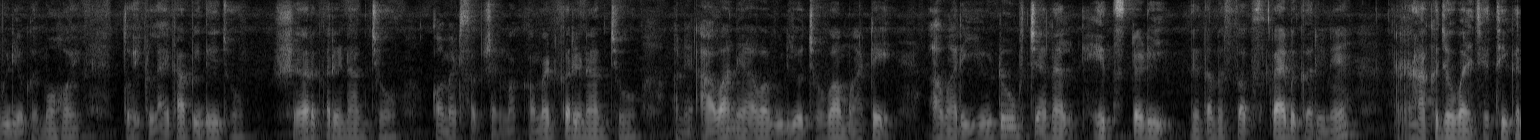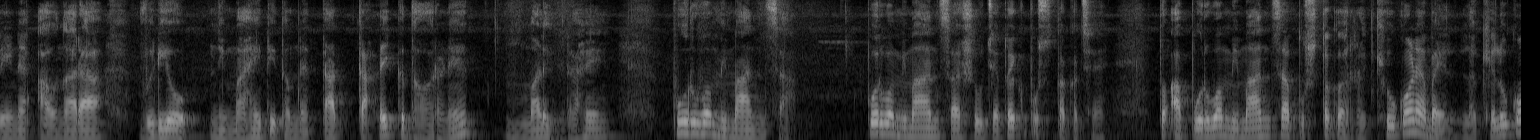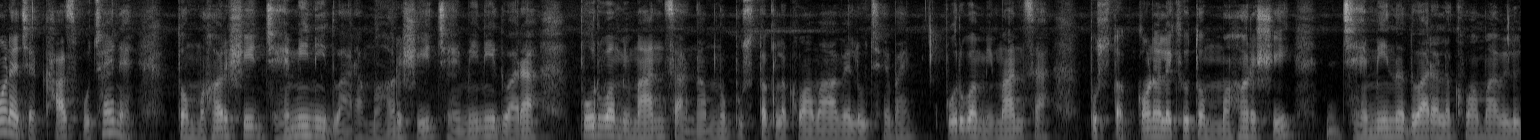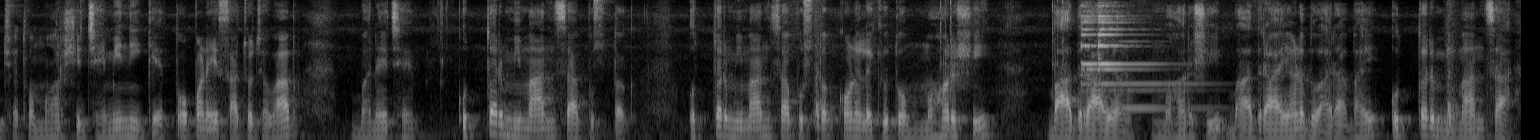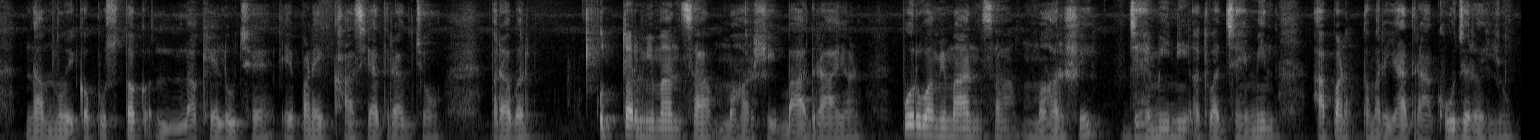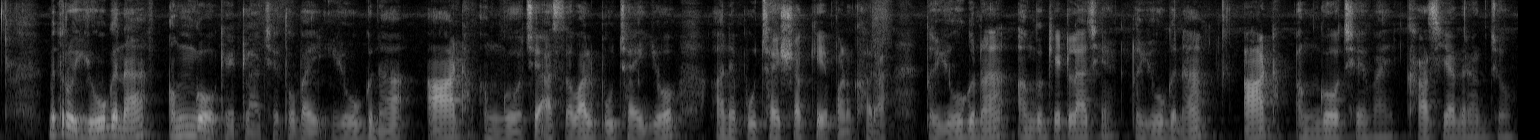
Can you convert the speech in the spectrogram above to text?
વીડિયો ગમ્યો હોય તો એક લાઇક આપી દેજો શેર કરી નાખજો કોમેન્ટ સેક્શનમાં કમેન્ટ કરી નાખજો. અને આવા ને આવા વીડિયો જોવા માટે અમારી યુટ્યુબ ચેનલ હિત સ્ટડીને તમે સબસ્ક્રાઈબ કરીને રાખજો ભાઈ, જેથી કરીને આવનારા વિડીયોની માહિતી તમને તાત્કાલિક ધોરણે મળી રહે. પૂર્વ મીમાંસા. પૂર્વ મીમાંસા શું છે? તો એક પુસ્તક છે. તો આ પૂર્વ મીમાંસા પુસ્તક લખ્યું કોણે ભાઈ? લખેલું કોણે છે? ખાસ પૂછાય ને, તો મહર્ષિ જૈમિની દ્વારા, મહર્ષિ જૈમિની દ્વારા પૂર્વ મીમાંસા નામનું પુસ્તક લખવામાં આવેલું છે ભાઈ. પૂર્વ મીમાંસા પુસ્તક કોણે લખ્યું? તો મહર્ષિ જૈમિન દ્વારા લખવામાં આવેલું છે. અથવા મહર્ષિ જૈમિની કે તો પણ એ સાચો જવાબ બને છે. ઉત્તર મીમાંસા પુસ્તક. ઉત્તર મીમાંસા પુસ્તક કોણે લખ્યું તો મહર્ષિ બાદરાયણ. મહર્ષિ બાદરાયણ દ્વારા ભાઈ ઉત્તર મીમાંસા નામનું એક પુસ્તક લખેલું છે. એ પણ એક ખાસ યાદ રાખજો. બરાબર? ઉત્તર મીમાંસા, મહર્ષિ બાદરાયણ, પૂર્વ મીમાંસા, મહર્ષિ જૈમિની અથવા જૈમિન આ પણ તમારે યાદ રાખવું જ રહ્યું. મિત્રો યોગના અંગો કેટલા છે? તો ભાઈ યોગના આઠ અંગો છે. આ સવાલ પૂછાઈ ગયો અને પૂછાઈ શકે પણ ખરા. તો યોગના અંગ કેટલા છે? તો યોગના આઠ અંગો છે ભાઈ. ખાસ યાદ રાખજો.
